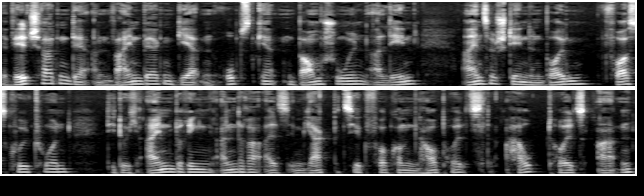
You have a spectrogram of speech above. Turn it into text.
Der Wildschaden, der an Weinbergen, Gärten, Obstgärten, Baumschulen, Alleen, einzelstehenden Bäumen, Forstkulturen, die durch Einbringen anderer als im Jagdbezirk vorkommenden Hauptholz, Hauptholzarten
